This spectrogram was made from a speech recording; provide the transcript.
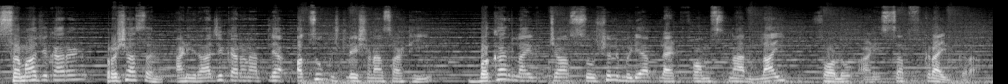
समाजकारण प्रशासन आणि राजकारणातल्या अचूक विश्लेषणासाठी बखर लाईव्हच्या सोशल मीडिया प्लॅटफॉर्म्सना लाईक फॉलो आणि सबस्क्राईब करा.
